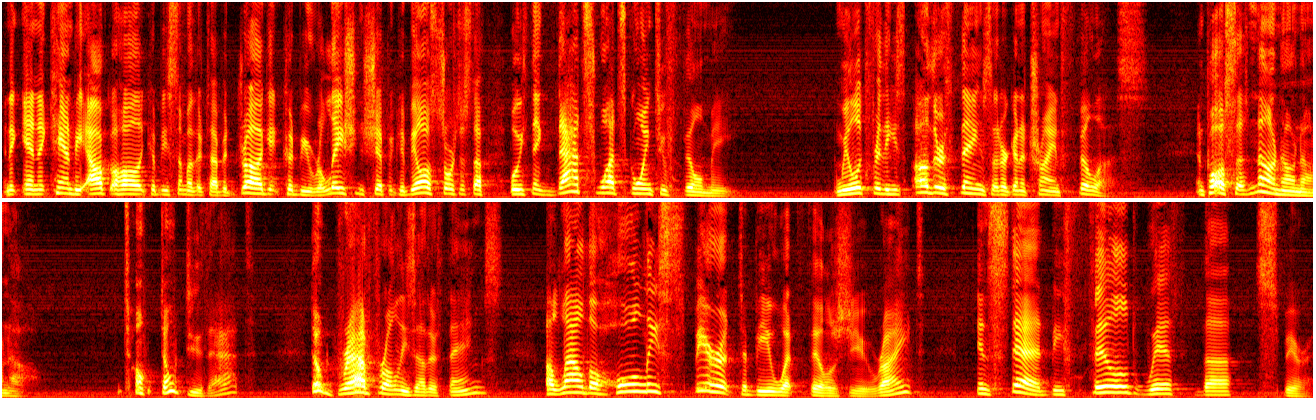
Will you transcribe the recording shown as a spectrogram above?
And it, and it can be alcohol, it could be some other type of drug, it could be relationship, it could be all sorts of stuff. But we think that's what's going to fill me. And we look for these other things that are going to try and fill us. And Paul says, no, no, no, no. Don't, don't do that. Don't grab for all these other things. Allow the Holy Spirit to be what fills you, right? Instead, be filled with the Spirit.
